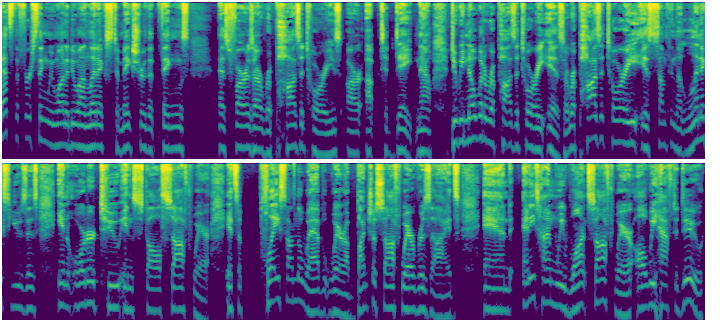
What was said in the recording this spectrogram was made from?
that's the first thing we want to do on Linux to make sure that things, as far as our repositories, are up to date. Now, do we know what a repository is? A repository is something that Linux uses in order to install software. It's a place on the web where a bunch of software resides. And anytime we want software, all we have to do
